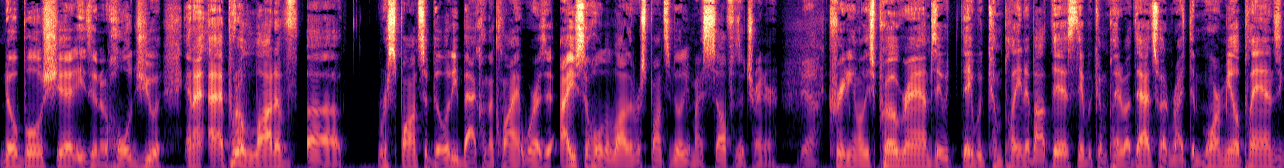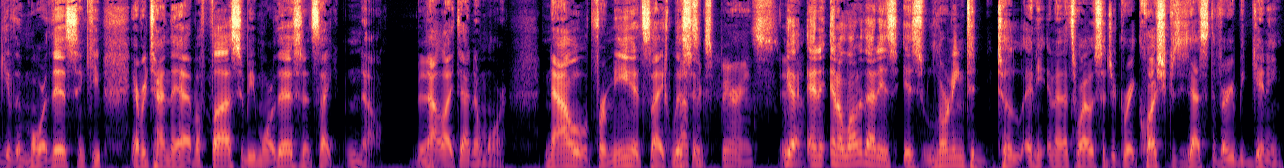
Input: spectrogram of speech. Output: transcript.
no bullshit. He's gonna hold you. And I, I put a lot of uh responsibility back on the client. Whereas I used to hold a lot of the responsibility myself as a trainer. Yeah. Creating all these programs. They would they would complain about this, they would complain about that. So I'd write them more meal plans and give them more of this and keep every time they have a fuss, it'd be more of this. And it's like, no. Not like that no more. Now for me, it's like, that's listen, experience yeah, and, and a lot of that is is learning to to and, and that's why it was such a great question because he's asked at the very beginning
